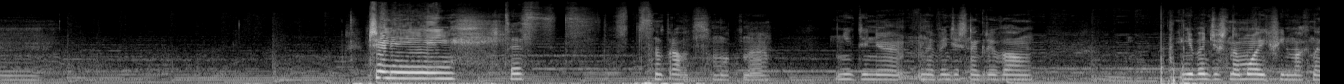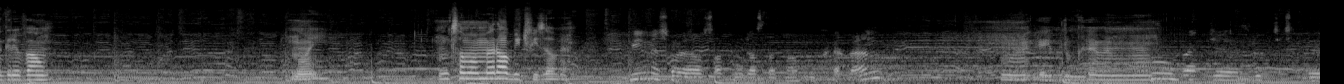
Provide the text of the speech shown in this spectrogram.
Mm. Czyli to jest, to jest naprawdę smutne. Nigdy nie, nie będziesz nagrywał. i Nie będziesz na moich filmach nagrywał. No i no co mamy robić widzowie? Filmy sobie ostatni raz tak na Brookhaven. No jakiej Brookhaven, będzie, zróbcie sobie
